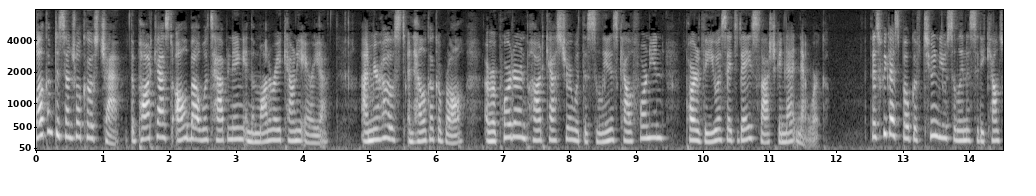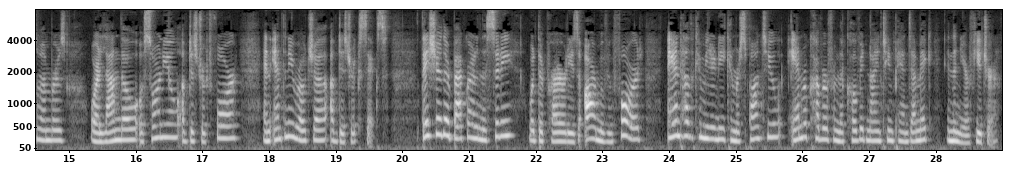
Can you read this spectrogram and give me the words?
Welcome to Central Coast Chat, the podcast all about what's happening in the Monterey County area. I'm your host, Angelica Cabral, a reporter and podcaster with the Salinas Californian, part of the USA Today slash Gannett network. This week I spoke with two new Salinas City Council members, Orlando Osornio of District 4 and Anthony Rocha of District 6. They share their background in the city, what their priorities are moving forward, and how the community can respond to and recover from the COVID 19 pandemic in the near future.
